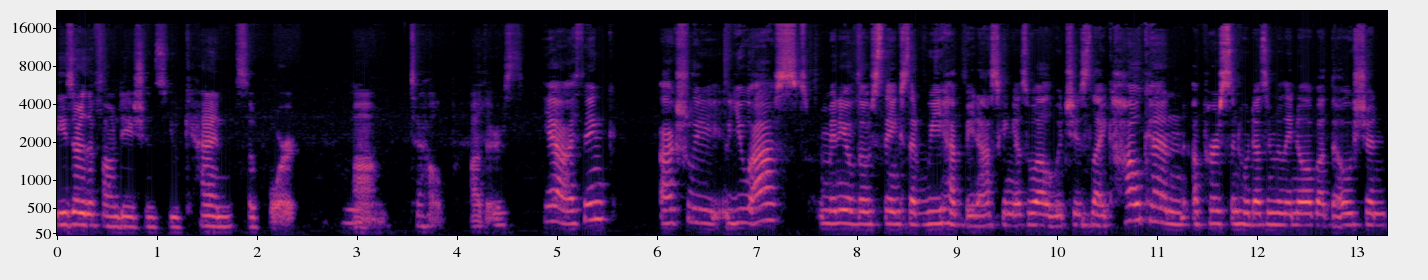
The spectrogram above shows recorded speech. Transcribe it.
these are the foundations you can support um, to help others. Yeah, I think actually you asked many of those things that we have been asking as well which is like how can a person who doesn't really know about the ocean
